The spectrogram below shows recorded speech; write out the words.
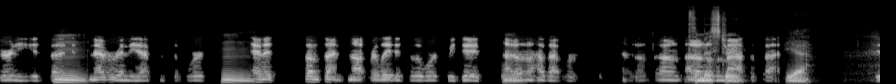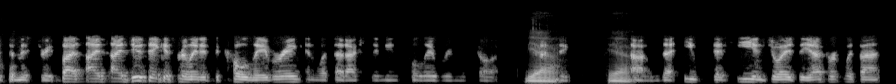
journey is that Mm. it's never in the absence of work, Hmm. and it's sometimes not related to the work we did. I Mm. don't know how that works. I don't, I don't, I don't know mystery. the math of that. Yeah. It's a mystery, but I, I do think it's related to co-laboring and what that actually means co-laboring with God. I Yeah. think Yeah. um, that he that he enjoys the effort with us.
